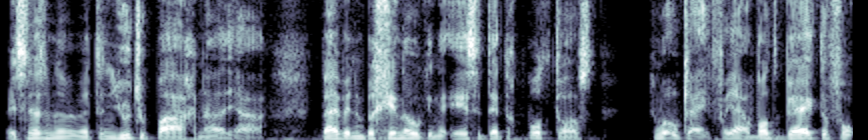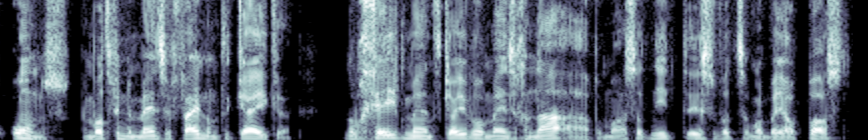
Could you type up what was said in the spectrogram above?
Weet je, net met, met een YouTube-pagina. Ja, wij hebben in het begin ook in de eerste 30 podcast. Toen we ook kijken van ja, wat werkt er voor ons? En wat vinden mensen fijn om te kijken? En op een gegeven moment kan je wel mensen gaan naapen. Maar als dat niet is wat zeg maar, bij jou past.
